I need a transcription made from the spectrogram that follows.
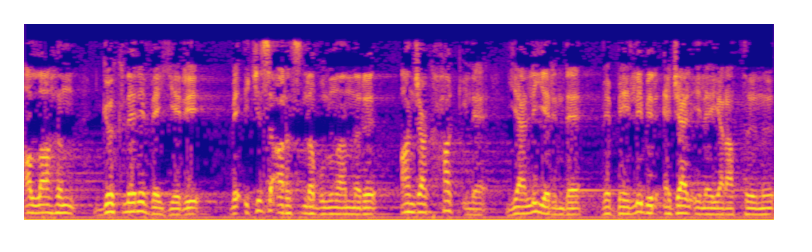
Allah'ın gökleri ve yeri ve ikisi arasında bulunanları ancak hak ile yerli yerinde ve belli bir ecel ile yarattığını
